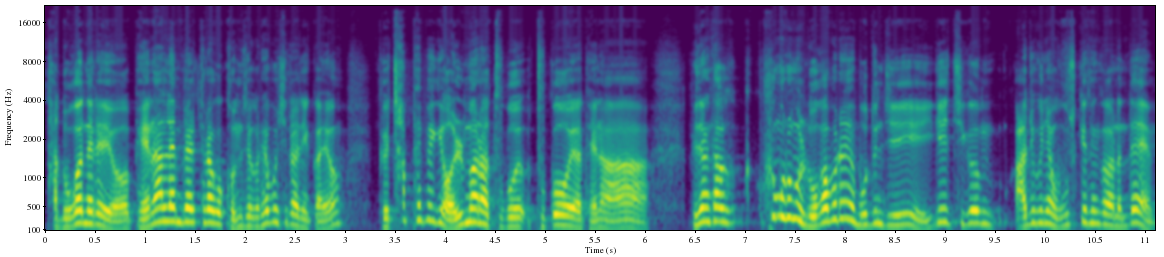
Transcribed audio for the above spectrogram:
다 녹아내려요. 베날렌 벨트라고 검색을 해 보시라니까요. 그 차폐백이 얼마나 두거, 두꺼워야 되나. 그냥 다 흐물흐물 녹아버려요 뭐든지. 이게 지금 아주 그냥 우습게 생각하는데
